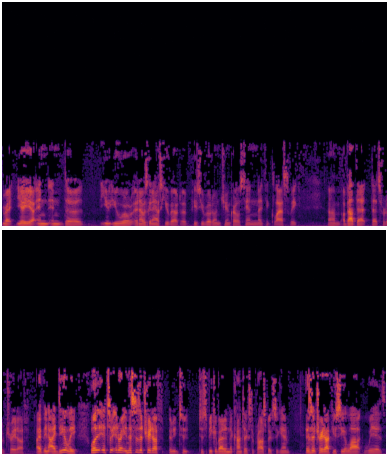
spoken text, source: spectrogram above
Right. Yeah. Yeah. And and uh, you you wrote, and I was going to ask you about a piece you wrote on Giancarlo Stanton, I think last week, um, about that that sort of trade off. I mean, ideally, well, it's right, and this is a trade off. I mean, to to speak about in the context of prospects again, this is a trade off you see a lot with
